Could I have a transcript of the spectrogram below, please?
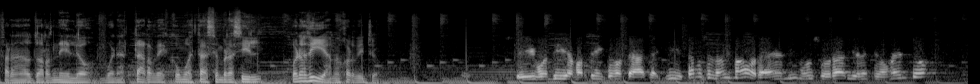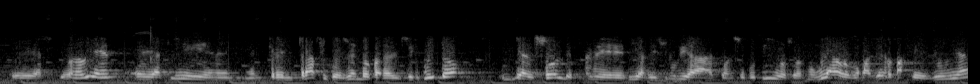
Fernando Tornelo. Buenas tardes, ¿cómo estás en Brasil? Buenos días, mejor dicho. Sí, buen día Martín, ¿cómo estás? Aquí estamos en la misma hora, en el mismo uso horario en este momento. Eh, así que bueno, bien, eh, aquí en- entre el tráfico yendo para el circuito, un día del sol después de días de lluvia consecutivos o nublado como ayer más que de lluvia.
